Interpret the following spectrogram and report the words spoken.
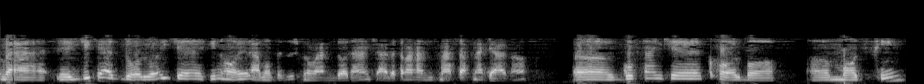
و یکی از داروهایی که این آقای روانپزشک به من دادن که البته من هنوز مصرف نکردم گفتن که کار با مازپین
